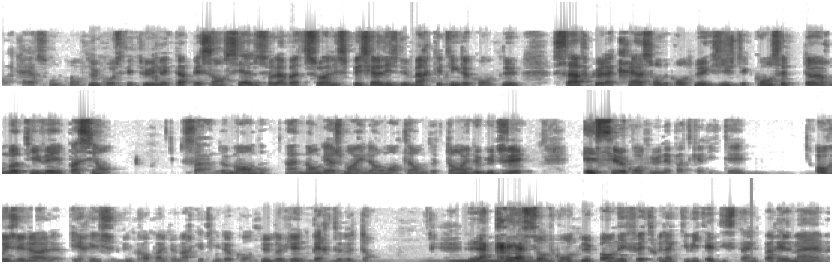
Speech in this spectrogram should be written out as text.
la création de contenu constitue une étape essentielle, cela va de soi. Les spécialistes du marketing de contenu savent que la création de contenu exige des concepteurs motivés et patients. Ça demande un engagement énorme en termes de temps et de budget. Et si le contenu n'est pas de qualité, original et riche, une campagne de marketing de contenu devient une perte de temps. La création de contenu peut en effet être une activité distincte par elle-même,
